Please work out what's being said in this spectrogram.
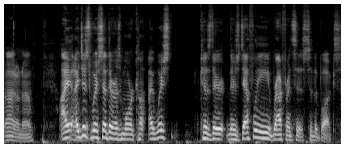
I don't know. I, I just wish that there was more. Con- I wish because there there's definitely references to the books,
